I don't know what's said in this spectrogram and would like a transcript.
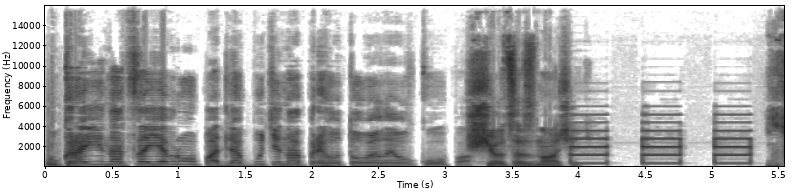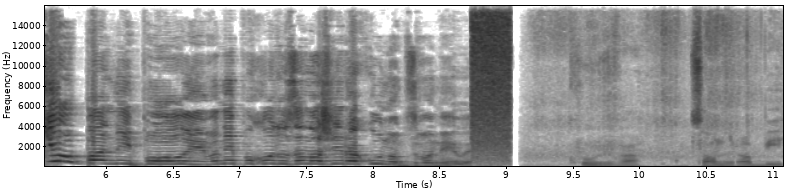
Україна це Європа, для Путіна приготовили окопа. Що це значить? Йобаний по голові, вони походу за наш рахунок дзвонили. Kurwa, co on robi?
